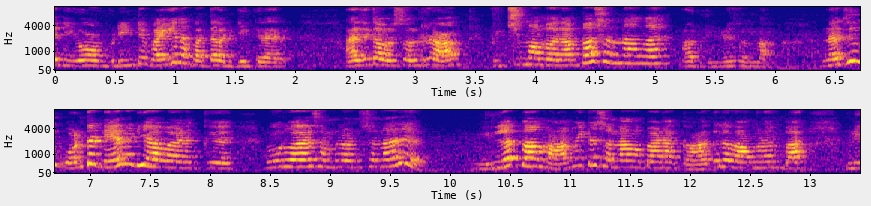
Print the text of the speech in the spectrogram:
தெரியும்? அப்படின்ட்டு பையனை பார்த்து அவர் கேட்குறாரு அதுக்கு அவர் சொல்றான் பிச்சு மாமா தான்ப்பா சொன்னாங்க அப்படின்னு சொன்னான். என்னது உன்ட்ட நேரடியாவா எனக்கு? நூறுரூவா சம்பளம்னு சொன்னாரு. இல்லப்பா மாமிட்ட சொன்னாங்கப்பா நான் காதுல வாங்கினேன்ப்பா நீ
